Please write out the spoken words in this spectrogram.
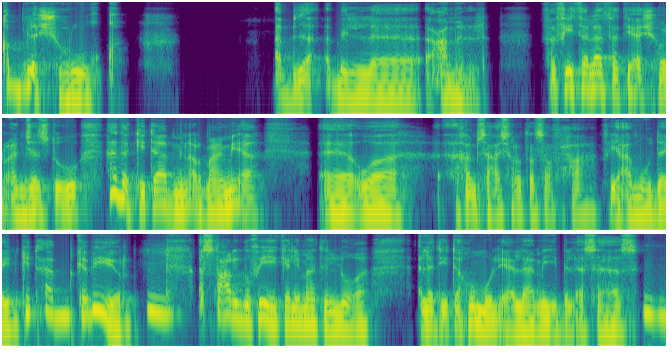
قبل الشروق أبدأ بالعمل. ففي ثلاثة أشهر أنجزته. هذا كتاب من 400 آه، و خمسة عشرة صفحة في عمودين كتاب كبير م. أستعرض فيه كلمات اللغة التي تهم الإعلامي بالأساس م.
